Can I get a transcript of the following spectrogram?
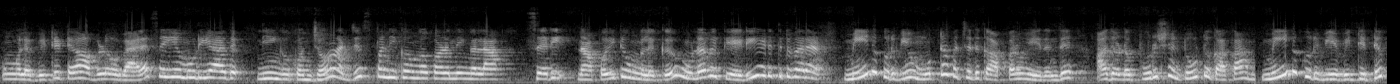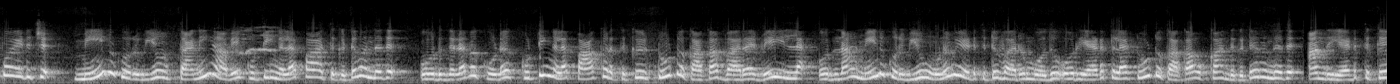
உங்களை விட்டுட்டு அவ்வளோ வேலை செய்ய முடியாது. நீங்க கொஞ்சம் அட்ஜஸ்ட் பண்ணிக்கோங்க குழந்தைங்களா. சரி நான் போயிட்டு உங்களுக்கு உணவு தேடி எடுத்துட்டு வரேன். மீனுக்குருவியும் முட்டை வச்சதுக்கு அப்புறம் இருந்து அதோட புருஷன் டூட்டு காக்கா மீனுக்குருவியை விட்டுட்டு போயிடுச்சு. மீனுக்குருவியும் தனியாவே குட்டிங்களை பார்த்துக்கிட்டு வந்தது. ஒரு தடவை கூட குட்டிங்களை பார்க்கறதுக்கு டூட்டு காக்கா வரவே இல்லை. ஒரு நாள் மீனுக்குருவியும் உணவு எடுத்துட்டு வரும்போது ஒரு இடத்துல டூட்டு காக்கா உட்காந்துக்கிட்டு இருந்தது. அந்த இடத்துக்கு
